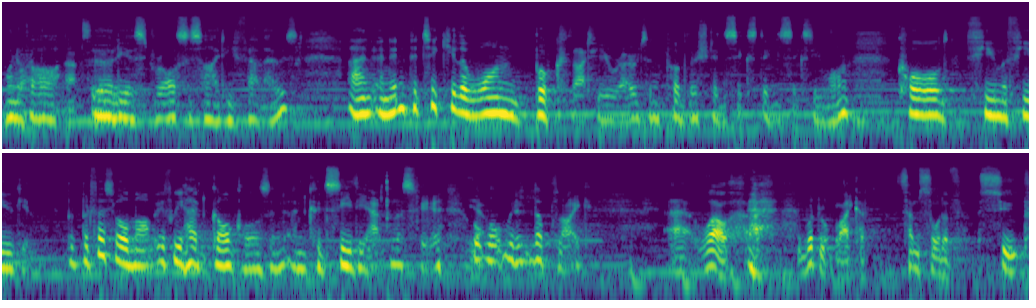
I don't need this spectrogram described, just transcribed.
one right, of our absolutely. earliest Royal Society Fellows, and, and in particular one book that he wrote and published in 1661 called Fumifugium. But, but first of all, Mark, if we had goggles and, and could see the atmosphere, yeah. what, what would it look like? Uh, well, uh, it would look like a, some sort of soup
